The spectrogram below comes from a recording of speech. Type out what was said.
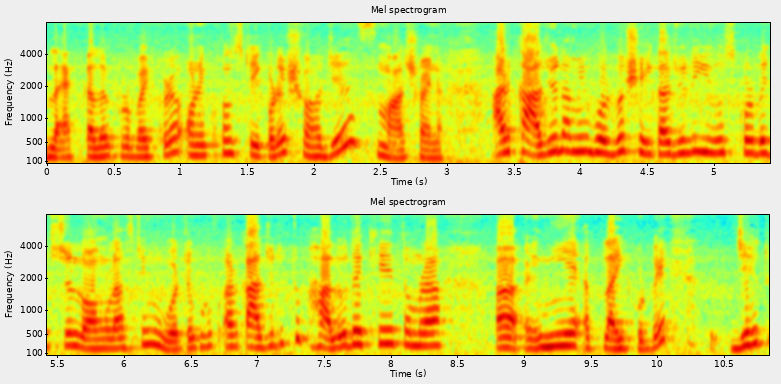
ব্ল্যাক কালার প্রোভাইড করে, অনেকক্ষণ স্টে করে সহজে স্মাচ হয় না। আর কাজল আমি বলব, সেই কাজলই ইউজ করবে যেটা লং লাস্টিং ওয়াটারপ্রুফ আর কাজল একটু ভালো দেখে তোমরা নিয়ে অ্যাপ্লাই করবে। যেহেতু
